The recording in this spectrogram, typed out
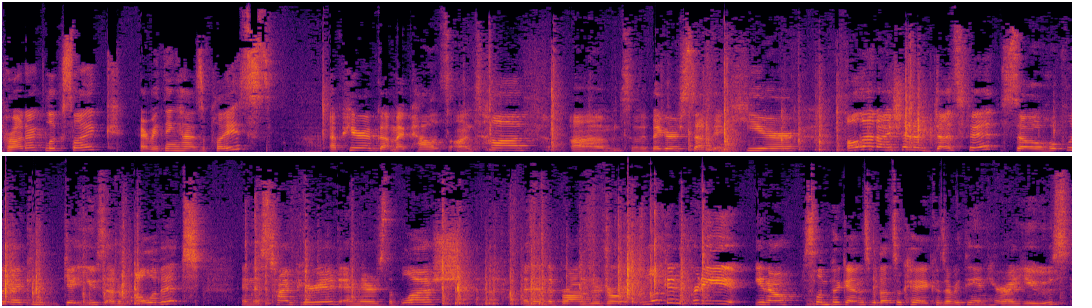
product looks like. Everything has a place. Up here I've got my palettes on top, um, some of the bigger stuff in here. all that eyeshadow does fit, so hopefully I can get use out of all of it in this time period. And there's the blush, and then the bronzer drawer is looking pretty, you know, slim pickings, but that's okay because everything in here I use.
